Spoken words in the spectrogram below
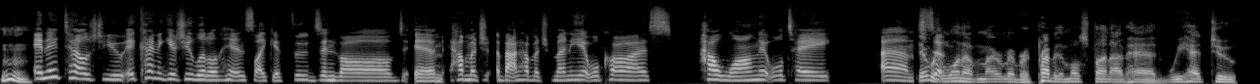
Hmm. And it tells you, it kind of gives you little hints like if food's involved and how much about how much money it will cost, how long it will take. Um, There so- was one of them I remember, probably the most fun I've had. We had to,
